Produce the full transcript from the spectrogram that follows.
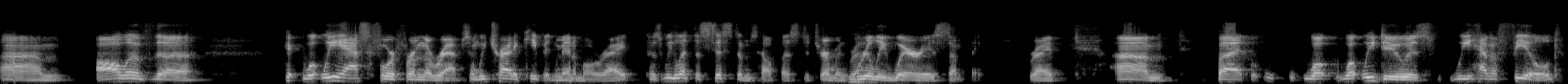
um, all of the what we ask for from the reps and we try to keep it minimal right? Because we let the systems help us determine Right. really where is something right? Um, but what what we do is we have a field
